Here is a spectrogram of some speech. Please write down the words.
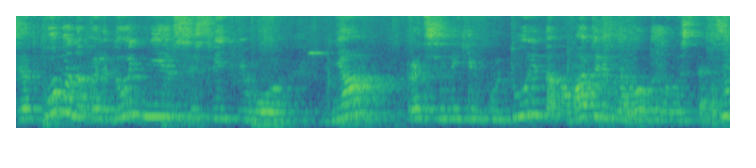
святково напередодні Всесвітнього дня працівників культури та аматорів народного мистецтва.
